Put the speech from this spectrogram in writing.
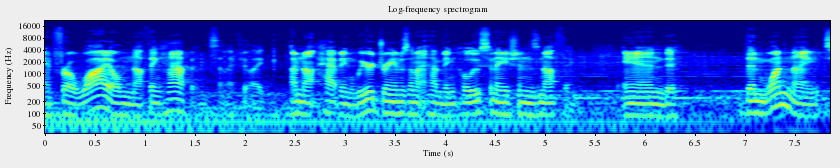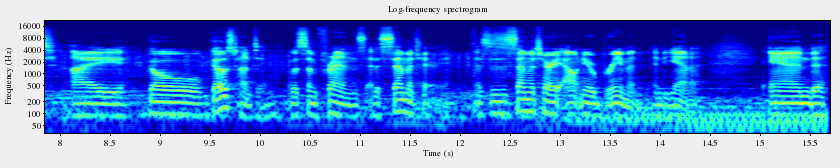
And for a while, nothing happens. And I feel like I'm not having weird dreams, I'm not having hallucinations, nothing. And then one night, I go ghost hunting with some friends at a cemetery. This is a cemetery out near Bremen, Indiana. And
